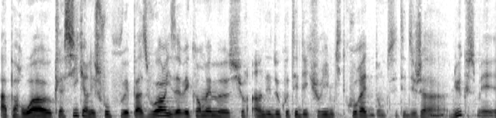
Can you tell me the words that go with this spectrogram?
à parois classiques. Hein. Les chevaux ne pouvaient pas se voir. Ils avaient quand même sur un des deux côtés de l'écurie une petite courette, donc c'était déjà luxe, mais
